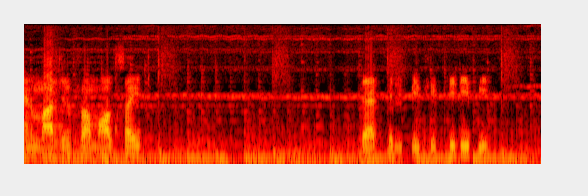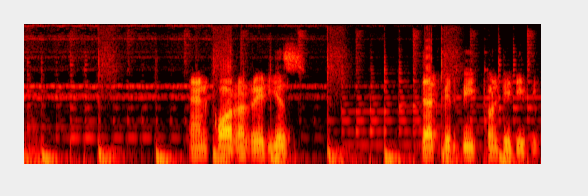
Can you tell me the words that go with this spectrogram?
and margin from all side. That will be 50 dp and corner radius that will be 20 dp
